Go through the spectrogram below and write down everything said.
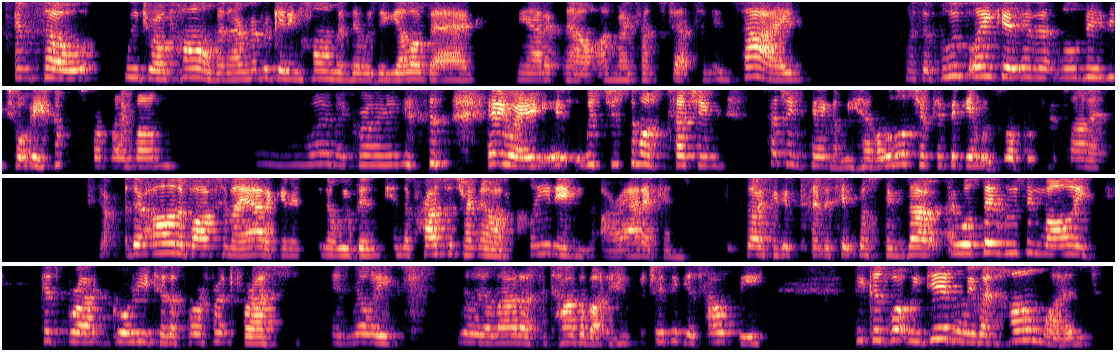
And so we drove home. And I remember getting home and there was a yellow bag, it's in the attic now, on my front steps. And inside was a blue blanket and a little baby toy. it was from my mom why am I crying? anyway, it, was just the most touching, touching thing. And we have a little certificate with little bits on it. You know, they're all in a box in my attic, and you know we've been in the process right now of cleaning our attic, and so I think it's time to take those things out. I will say, losing Molly has brought Gordy to the forefront for us, and really, really allowed us to talk about him, which I think is healthy. Because what we did when we went home was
